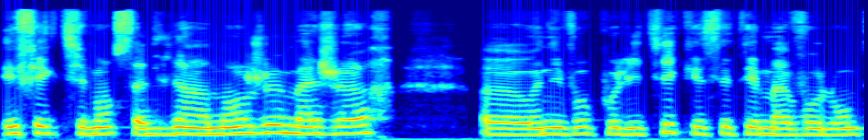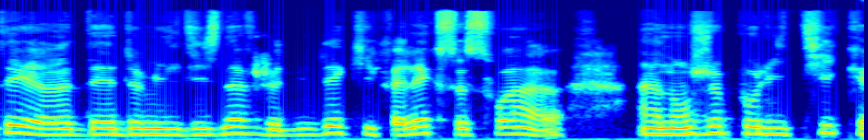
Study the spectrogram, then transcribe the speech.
effectivement, ça devient un enjeu majeur euh, au niveau politique et c'était ma volonté dès 2019. Je disais qu'il fallait que ce soit un enjeu politique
